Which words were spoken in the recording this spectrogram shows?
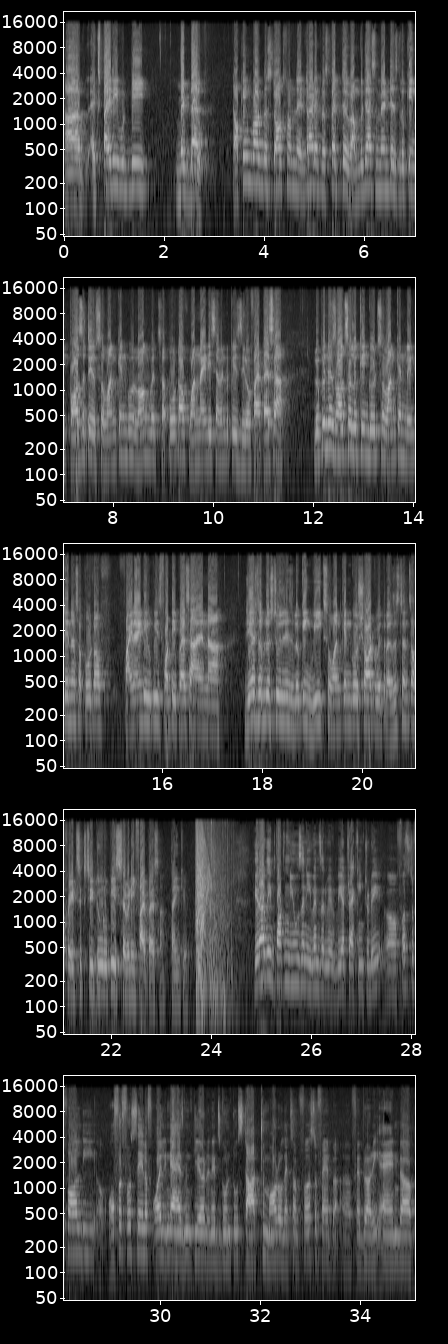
uh, expiry would be bit dull. Talking about the stocks from the intraday perspective, Ambuja Cement is looking positive so one can go long with support of 197 rupees 05 paisa. Lupin is also looking good so one can maintain a support of 590 rupees 40 paisa and uh, JSW Steel is looking weak, so one can go short with resistance of 862 rupees 75 paisa. Thank you. Here are the important news and events that we are tracking today. Uh, first of all, the offer for sale of Oil India has been cleared and it's going to start tomorrow. That's on 1st of Feb uh, February. And uh,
